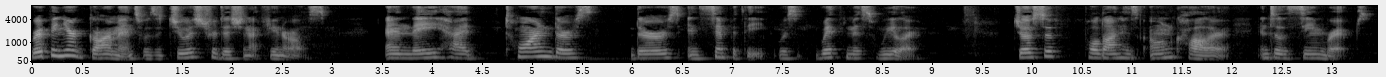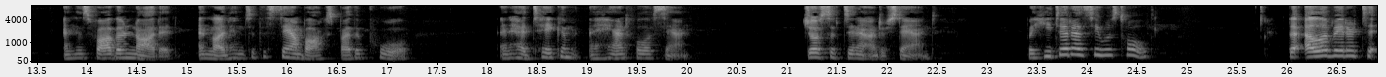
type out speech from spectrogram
Ripping your garments was a Jewish tradition at funerals, and they had torn theirs, theirs in sympathy was with Miss Wheeler. Josef pulled on his own collar until the seam ripped, and his father nodded and led him to the sandbox by the pool and had taken a handful of sand. Josef didn't understand, but he did as he was told. The elevator to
